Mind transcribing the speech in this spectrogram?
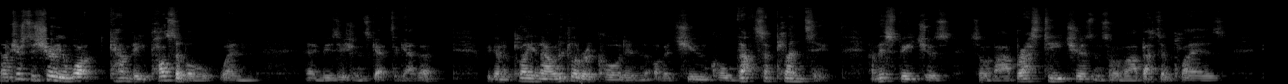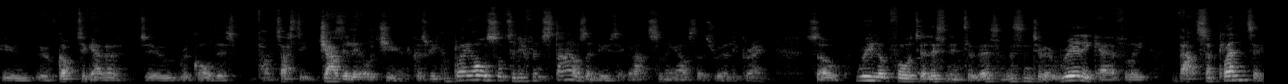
Now just to show you what can be possible when uh, musicians get together, we're going to play now a little recording of a tune called That's a Plenty And this features some of our brass teachers and some of our better players who, who have got together to record this fantastic jazzy little tune because we can play all sorts of different styles of music and that's something else that's really great. So really look forward to listening to this and listen to it really carefully. That's a plenty.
